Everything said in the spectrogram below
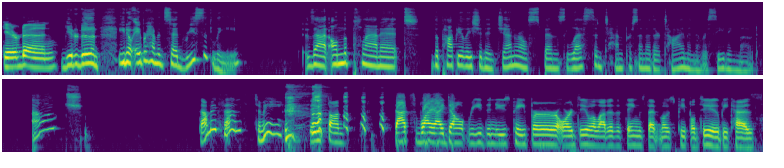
Get her done. Get her done. You know, Abraham had said recently that on the planet, the population in general spends less than 10% of their time in the receiving mode. Ouch. That makes sense to me based on that's why I don't read the newspaper or do a lot of the things that most people do because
